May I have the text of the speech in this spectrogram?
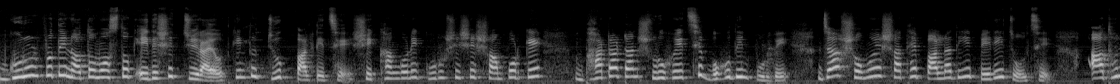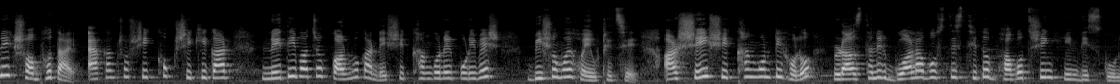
গুরুর প্রতি নতমস্তক এই দেশের চিরায়ত, কিন্তু যুগ পাল্টেছে। শিক্ষাঙ্গনে গুরু শিষ্যের সম্পর্কে ভাটা টান শুরু হয়েছে বহুদিন পূর্বে, যা সময়ের সাথে পাল্লা দিয়ে বেড়েই চলছে। আধুনিক সভ্যতায় একাংশ শিক্ষক, শিক্ষিকার নেতিবাচক কর্মকাণ্ডে শিক্ষাঙ্গনের পরিবেশ বিষময় হয়ে উঠেছে। আর সেই শিক্ষাঙ্গনটি হল রাজধানীর গোয়ালাবস্তি স্থিত ভগৎ সিং হিন্দি স্কুল।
